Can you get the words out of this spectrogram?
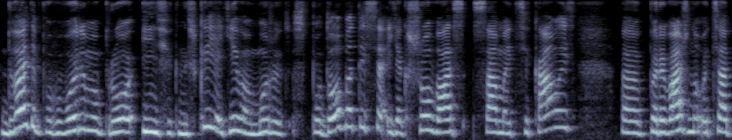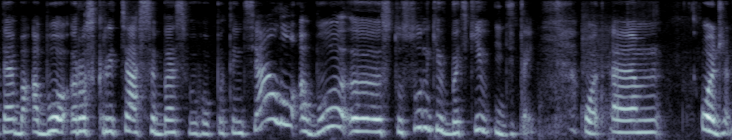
Давайте поговоримо про інші книжки, які вам можуть сподобатися, якщо вас саме цікавить. е, Переважно оця тема або розкриття себе свого потенціалу, або е, стосунків батьків і дітей. От, ем, Отже,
